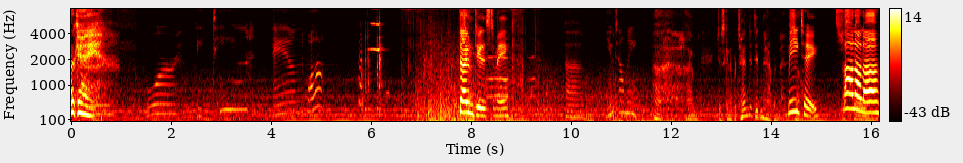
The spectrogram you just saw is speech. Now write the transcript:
Okay. 418 and voila. Don't do this to me. Uh, you tell me. I'm just gonna pretend it didn't happen. Me so too. La la la.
